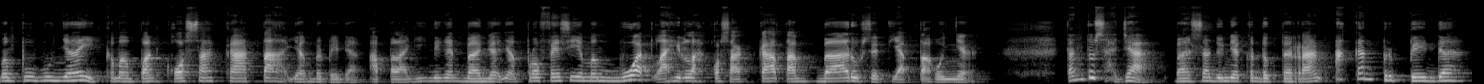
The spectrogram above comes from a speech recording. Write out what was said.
mempunyai kemampuan kosa kata yang berbeda. Apalagi dengan banyaknya profesi yang membuat lahirlah kosa kata baru setiap tahunnya. Tentu saja, bahasa dunia kedokteran akan berbeda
